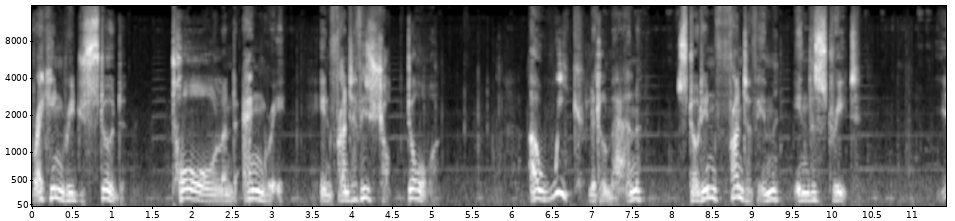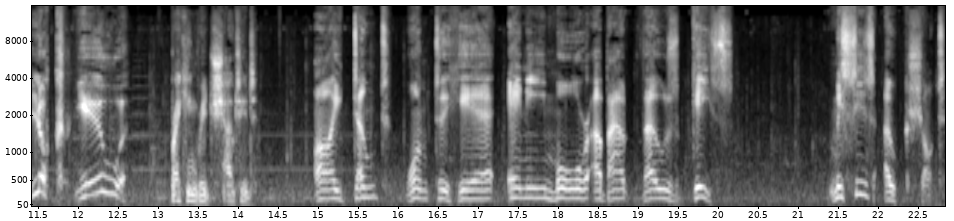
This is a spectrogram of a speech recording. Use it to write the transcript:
Breckinridge stood, tall and angry, in front of his shop door. A weak little man stood in front of him in the street. Look, you! Breckinridge shouted. I don't want to hear any more about those geese. Mrs. Oakshott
